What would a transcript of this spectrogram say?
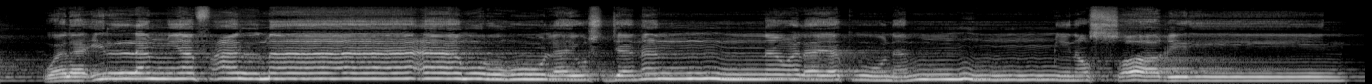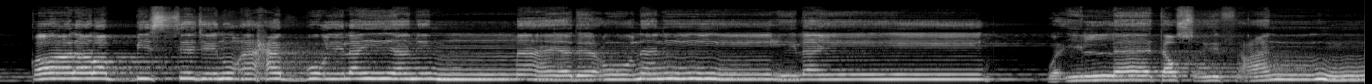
ولئن لم يفعل ما آمره ليسجنن وليكون من الصاغرين قال رب السجن أحب إلي مما يدعونني إليه وإلا تصرف عني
